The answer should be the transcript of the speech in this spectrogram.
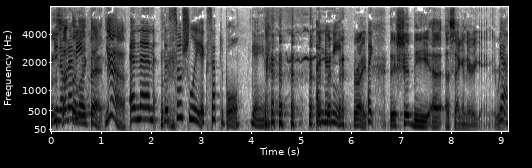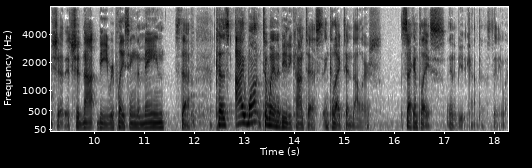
You know Something what I mean? like that. Yeah. And then the socially acceptable game underneath. Right. Like there should be a, a secondary game. It really Yeah. should. It should not be replacing the main stuff. Because I want to win a beauty contest and collect ten dollars. Second place in a beauty contest, anyway.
